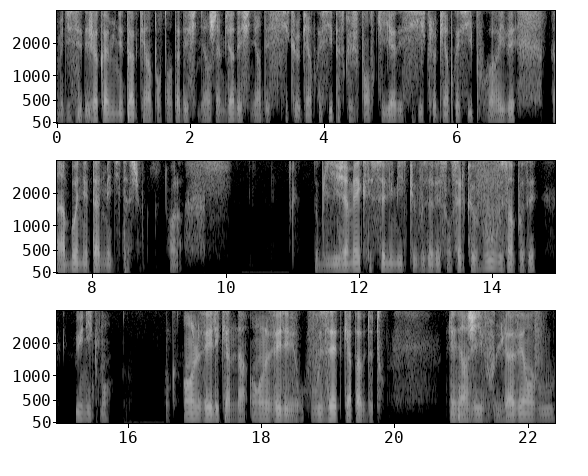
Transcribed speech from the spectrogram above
me dis c'est déjà quand même une étape qui est importante à définir. J'aime bien définir des cycles bien précis parce que je pense qu'il y a des cycles bien précis pour arriver à un bon état de méditation. Voilà. N'oubliez jamais que les seules limites que vous avez sont celles que vous vous imposez uniquement. Donc enlevez les cadenas, enlevez les verrous. Vous êtes capable de tout. L'énergie, vous l'avez en vous.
